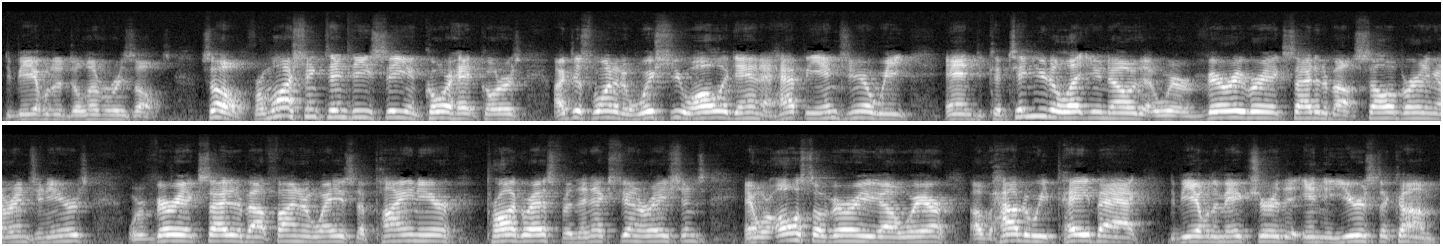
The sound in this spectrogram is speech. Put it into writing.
to be able to deliver results. So, from Washington, D.C. and Corps headquarters, I just wanted to wish you all again a happy Engineer Week and continue to let you know that we're very, very excited about celebrating our engineers. We're very excited about finding ways to pioneer progress for the next generations. And we're also very aware of how do we pay back to be able to make sure that in the years to come,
